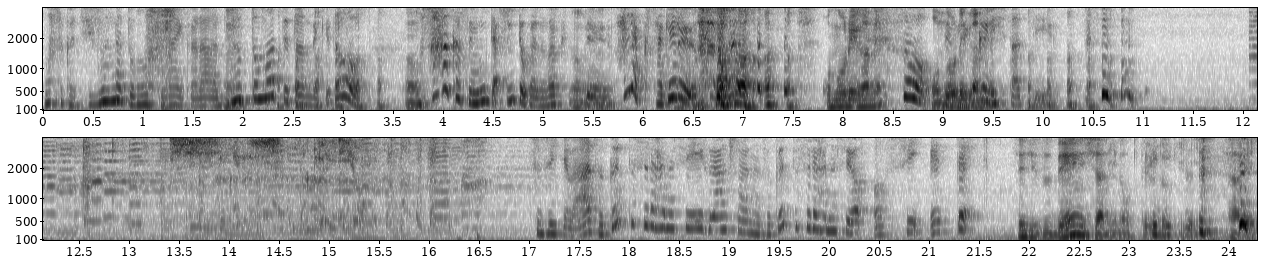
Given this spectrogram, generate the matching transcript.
まさか自分だと思ってないからずっと待ってたんだけど、うん。もうサーカス見た「い」とかじゃなくて、うんうん。早く下げろよ 己がね。そう。で己がね。びっくりしたっていう。続いてはゾクッとする話。フランスワのゾクッとする話を教えて先日電車に乗ってる時に先はい。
